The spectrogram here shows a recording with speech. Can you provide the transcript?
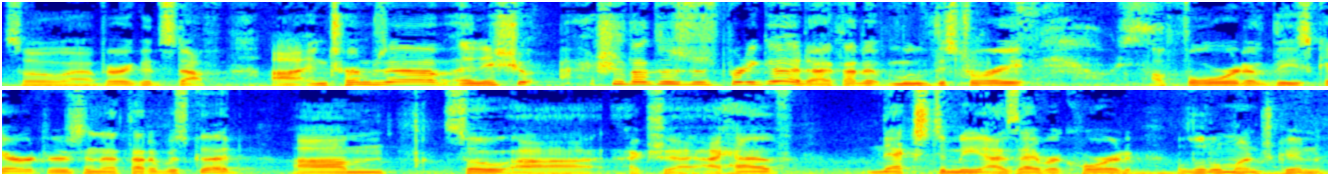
So uh, very good stuff. Uh, in terms of an issue, I actually thought this was pretty good. I thought it moved the story forward of these characters, and I thought it was good. Um, so uh, actually, I have next to me as I record a little munchkin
